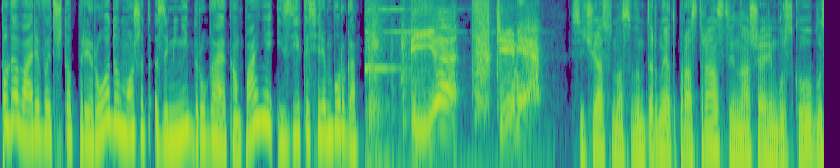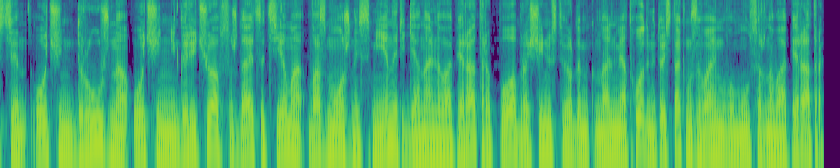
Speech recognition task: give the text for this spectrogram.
Поговаривают, что природу может заменить другая компания из Екатеринбурга. Я в теме. Сейчас у нас в интернет-пространстве нашей Оренбургской области очень дружно, очень горячо обсуждается тема возможной смены регионального оператора по обращению с твердыми коммунальными отходами, то есть так называемого мусорного оператора.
